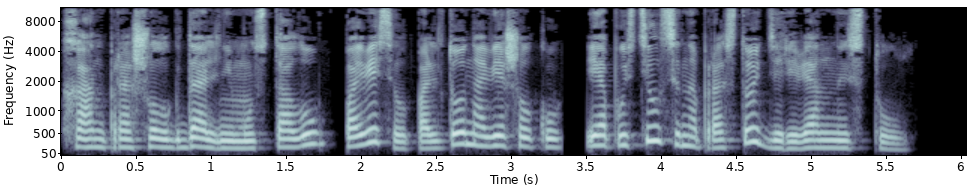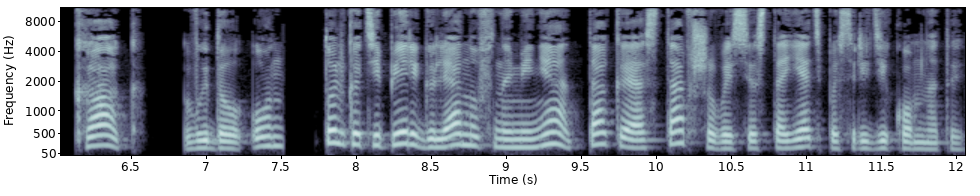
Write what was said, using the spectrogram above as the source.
Хан прошел к дальнему столу, повесил пальто на вешалку и опустился на простой деревянный стул. «Как?» – выдал он, только теперь глянув на меня, так и оставшегося стоять посреди комнаты.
